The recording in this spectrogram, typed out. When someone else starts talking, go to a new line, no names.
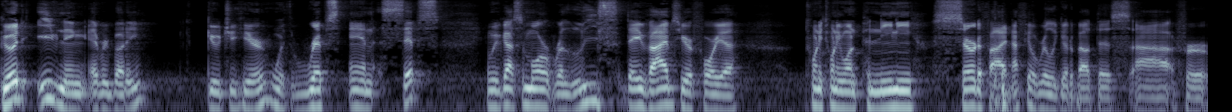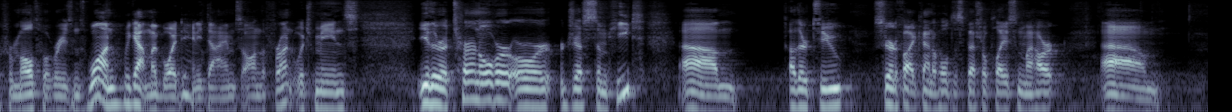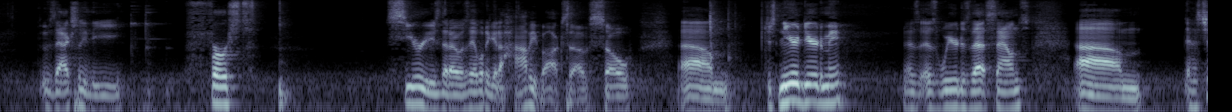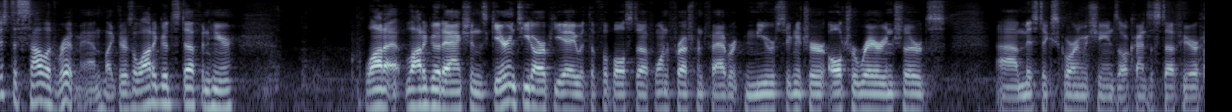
Good evening, everybody. Gucci here with Rips and Sips. And we've got some more release day vibes here for you. 2021 Panini Certified. And I feel really good about this uh, for, for multiple reasons. One, we got my boy Danny Dimes on the front, which means either a turnover or just some heat. Um, other two, Certified kind of holds a special place in my heart. Um, it was actually the first series that I was able to get a hobby box of. So um, just near and dear to me, as, as weird as that sounds. Um, and it's just a solid rip, man. Like there's a lot of good stuff in here. A lot of, lot of good actions. Guaranteed RPA with the football stuff. One freshman fabric, mirror signature, ultra rare inserts, uh, mystic scoring machines, all kinds of stuff here.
